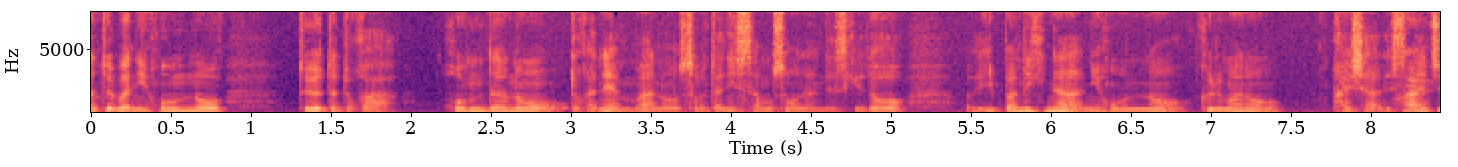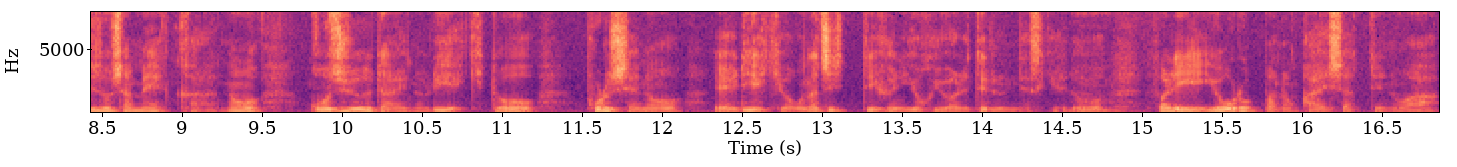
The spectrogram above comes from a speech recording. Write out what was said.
例えば日本のトヨタとかホンダのとかね、まあ、あのその他日産もそうなんですけど一般的な日本の車の会社ですね、はい。自動車メーカーの50台の利益とポルシェのえー利益は同じっていうふうによく言われてるんですけれど、うん。やっぱりヨーロッパの会社っていうのは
